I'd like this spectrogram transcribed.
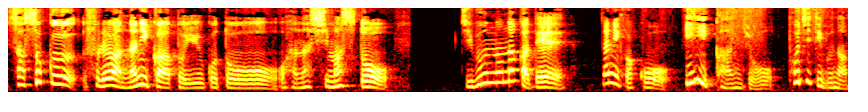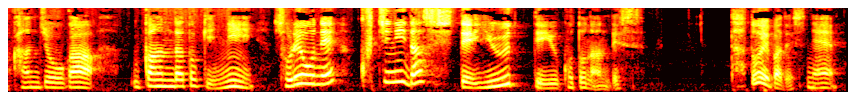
早速それは何かということをお話ししますと、自分の中で何かこう、いい感情、ポジティブな感情が浮かんだ時に、それをね、口に出して言うっていうことなんです。例えばですね、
